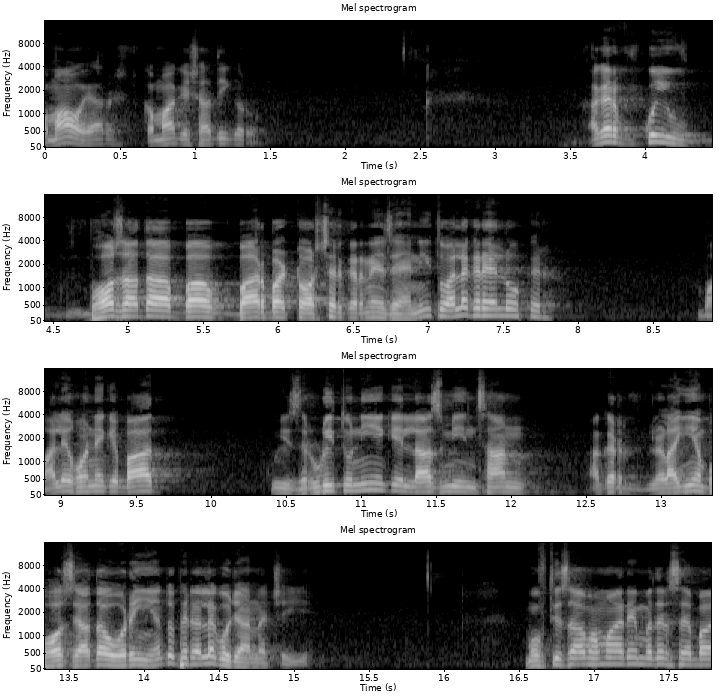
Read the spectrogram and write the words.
کماؤ یار کما کے شادی کرو اگر کوئی بہت زیادہ ابا بار بار ٹارچر کرنے ذہنی تو الگ رہ لو پھر بالغ ہونے کے بعد کوئی ضروری تو نہیں ہے کہ لازمی انسان اگر لڑائیاں بہت زیادہ ہو رہی ہیں تو پھر الگ ہو جانا چاہیے مفتی صاحب ہمارے مدر صاحبہ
